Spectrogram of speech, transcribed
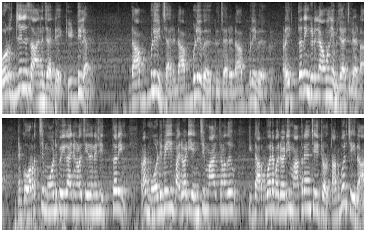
ഒറിജിനൽ സാധനം ചാറ്റേ. കിട്ടില്ല. ഡബ്ല്യു ചാര് ഡബ്ല്യു വെഹിക്കിൾ ചാര് ഡബ്ല്യു വെഹിക്കിൾ എടാ ഇത്രയും കിടിലാവുമെന്ന് ഞാൻ വിചാരിച്ചില്ല ഏട്ടാ. ഞാൻ കുറച്ച് മോഡിഫൈ കാര്യങ്ങൾ ചെയ്തതിന് ശേഷം ഇത്രയും എടാ മോഡിഫൈ പരിപാടി എഞ്ചിൻ മാറ്റണത് ഈ ടർബോയുടെ പരിപാടി മാത്രമേ ഞാൻ ചെയ്തിട്ടുള്ളൂ. ടർബോർ ചെയ്ത് ആ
